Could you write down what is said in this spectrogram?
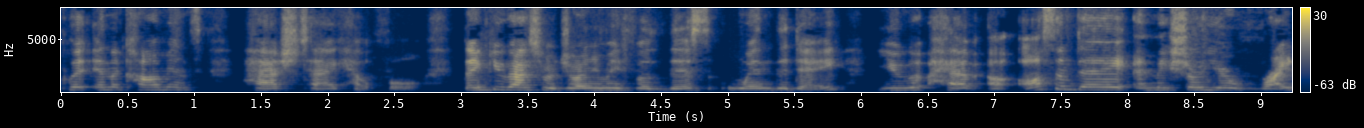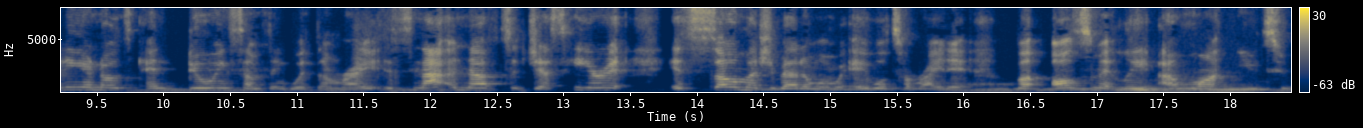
put in the comments hashtag helpful. Thank you guys for joining me for this win the day. You have an awesome day and make sure you're writing your notes and doing something with them, right? It's not enough to just hear it. It's so much better when we're able to write it. But ultimately, I want you to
